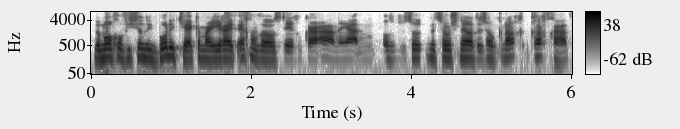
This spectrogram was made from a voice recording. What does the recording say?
we mogen officieel niet bodychecken, maar je rijdt echt nog wel eens tegen elkaar aan. En ja, als het zo, met zo'n snelheid en zo'n kracht gaat,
